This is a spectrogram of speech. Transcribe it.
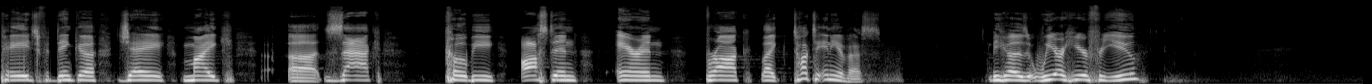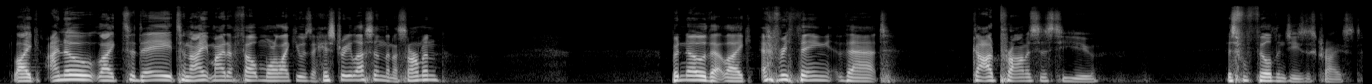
Paige, Fadinka, Jay, Mike, uh, Zach, Kobe, Austin, Aaron, Brock. Like, talk to any of us because we are here for you. Like, I know, like, today, tonight might have felt more like it was a history lesson than a sermon. But know that, like, everything that God promises to you is fulfilled in Jesus Christ.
